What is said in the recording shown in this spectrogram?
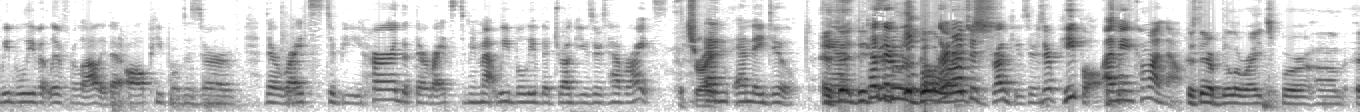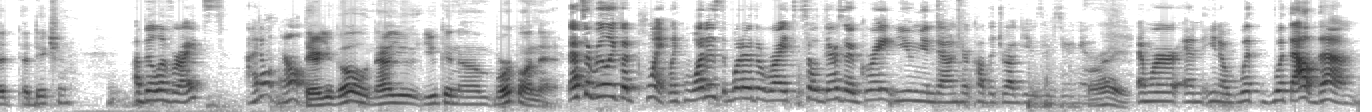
we believe at Live for Lali that all people deserve their rights to be heard, that their rights to be met. We believe that drug users have rights. That's right. And and they do. Is Because they're do people. of They're not just drug users. They're people. I mean, come on now. Is there a Bill of Rights for um, addiction? A Bill of Rights? I don't know. There you go. Now you you can um, work on that. That's a really good point. Like, what is what are the rights? So there's a great union down here called the Drug Users Union, Right. and we're and you know with without them,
